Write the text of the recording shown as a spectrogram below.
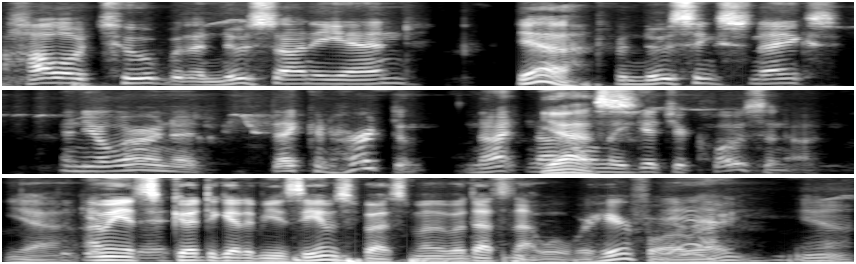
a hollow tube with a noose on the end Yeah. for noosing snakes. And you learn that that can hurt them, not, not Yes. only get you close enough. Yeah. I mean, it's the- good to get a museum specimen, but that's not what we're here for, Yeah. right? Yeah.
